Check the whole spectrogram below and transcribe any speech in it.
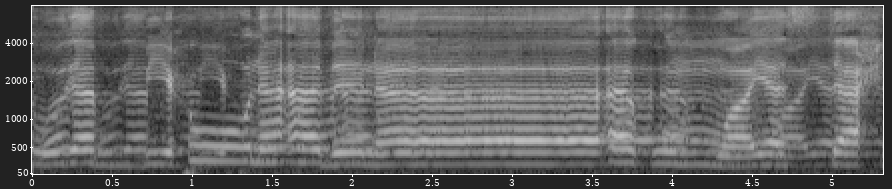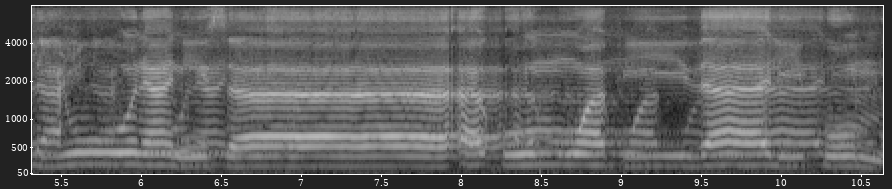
ويذبحون أبناءكم ويستحيون نساءكم وفي ذلكم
